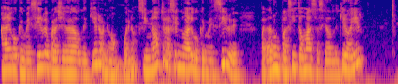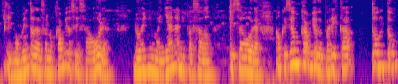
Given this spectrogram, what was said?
algo que me sirve para llegar a donde quiero? No. Bueno, si no estoy haciendo algo que me sirve para dar un pasito más hacia donde quiero ir, el momento de hacer los cambios es ahora. No es ni mañana ni pasado, es ahora. Aunque sea un cambio que parezca tonto,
